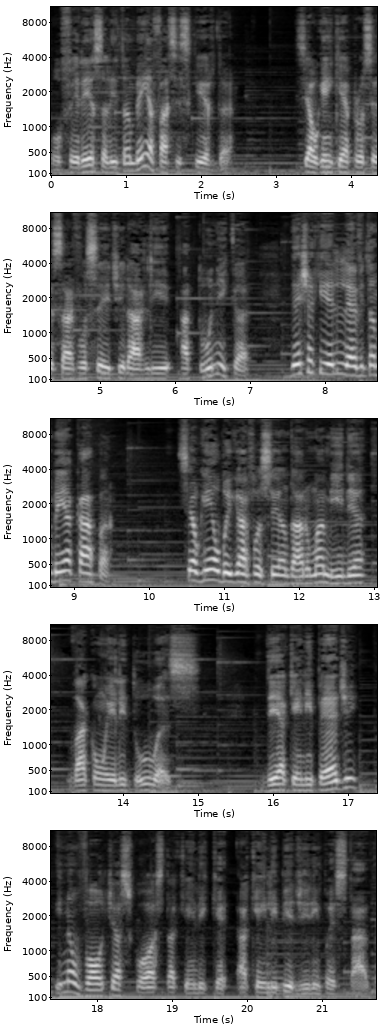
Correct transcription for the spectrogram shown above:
Ofereça-lhe também a face esquerda. Se alguém quer processar você e tirar-lhe a túnica, deixa que ele leve também a capa. Se alguém obrigar você a andar uma milha, vá com ele duas. Dê a quem lhe pede e não volte as costas a quem lhe, quer, a quem lhe pedir emprestado.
